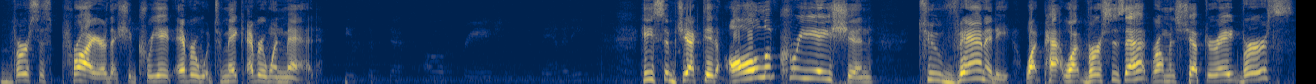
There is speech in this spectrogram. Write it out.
verses prior that should create everyone to make everyone mad? He subjected all of creation to vanity. What, what verse is that? Romans chapter 8, verse?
